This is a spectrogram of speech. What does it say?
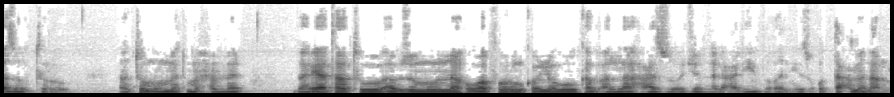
ኣዘውትሩ ኣንቱም ኡመት ሙሓመድ ባርያታቱ ኣብ ዝምውና ክዋፈሩ እንከለዉ ካብ ኣላህ ዓዘ ወጀል ንላዕሊ ብቕንኢ ዝቑጣዕ መን ኣሎ?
